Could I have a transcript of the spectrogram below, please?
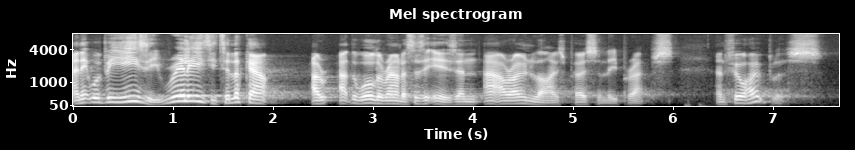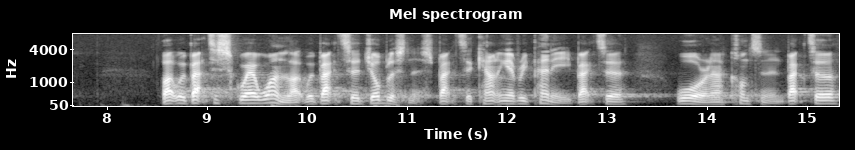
And it would be easy, really easy, to look out uh, at the world around us as it is and at our own lives personally, perhaps, and feel hopeless. Like we're back to square one, like we're back to joblessness, back to counting every penny, back to war on our continent, back to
